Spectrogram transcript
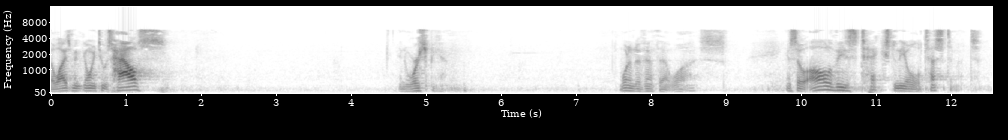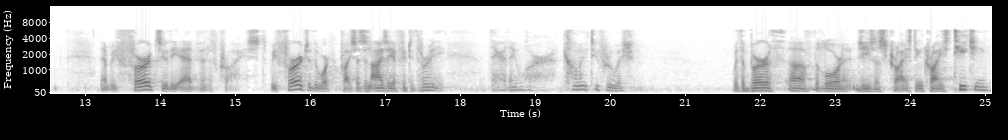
The wise men going to his house and worshiping him. What an event that was. And so all of these texts in the Old Testament that refer to the advent of Christ, refer to the work of Christ, as in Isaiah 53, there they were, coming to fruition with the birth of the Lord Jesus Christ. In Christ teaching,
